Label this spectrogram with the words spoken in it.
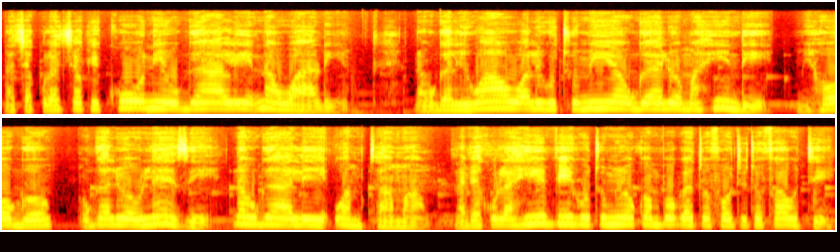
na chakula chao kikuu ni ugali na wali, na ugali wao walihutumia ugali wa mahindi, mihogo, ugali wa ulezi na ugali wa mtama. Na vyakula hivi hutumiwa kwa mboga tofauti tofauti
